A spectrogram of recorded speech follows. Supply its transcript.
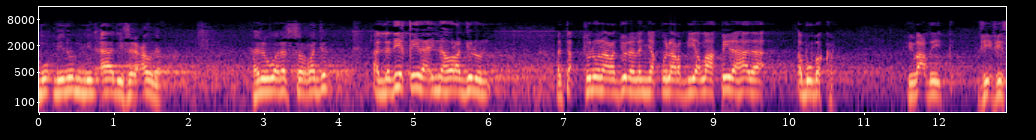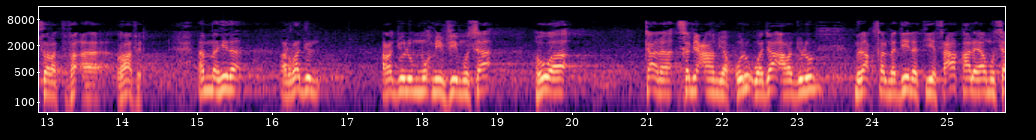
مؤمن من آل فرعون. هل هو نفس الرجل؟ الذي قيل إنه رجل تقتلون رجلا أن يقول ربي الله؟ قيل هذا أبو بكر في بعض في في سورة غافر. أما هنا الرجل رجل مؤمن في موسى هو كان سمعهم يقول وجاء رجل من أقصى المدينة يسعى قال يا موسى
